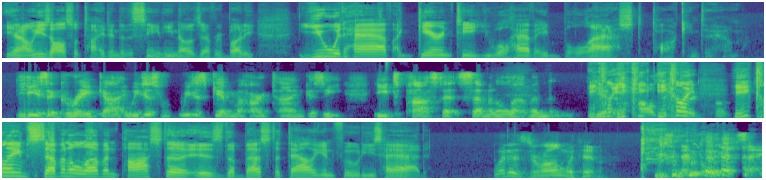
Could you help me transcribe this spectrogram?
you know he's also tied into the scene. He knows everybody. You would have I guarantee you will have a blast talking to him. He's a great guy. We just we just give him a hard time because he eats pasta at 7-Eleven and He, know. he, calls he, it cla- he claims 7-Eleven pasta is the best Italian food he's had. What is wrong with him? That's what you say.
